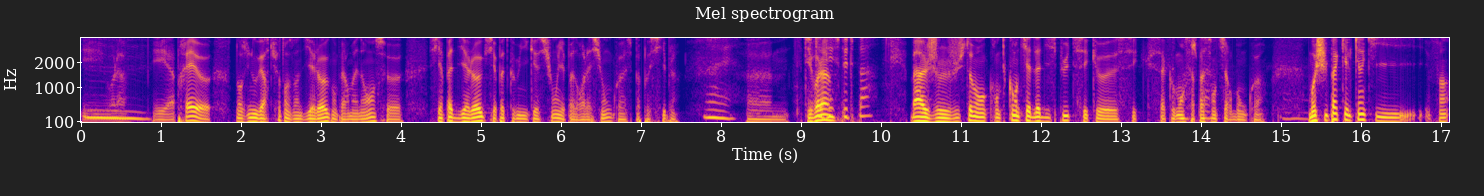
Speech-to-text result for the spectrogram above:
Et Hmm. voilà. Et après, dans une ouverture, dans un dialogue en permanence, s'il n'y a pas de dialogue, s'il n'y a pas de communication, il n'y a pas de relation, quoi. C'est pas possible. Ouais. Euh, Tu te voilà. disputes pas? Bah, je, justement, quand quand il y a de la dispute, c'est que c'est que ça commence à pas pas. sentir bon, quoi. Moi, je suis pas quelqu'un qui, enfin,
